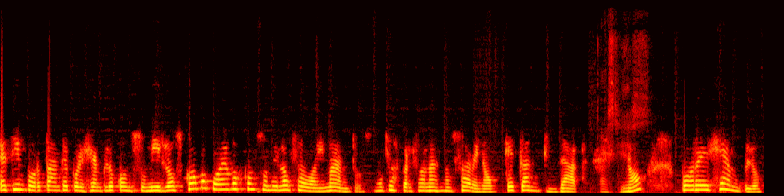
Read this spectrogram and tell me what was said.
es importante, por ejemplo, consumirlos. ¿Cómo podemos consumir los aguaimantos? Muchas personas no saben, ¿o qué cantidad? ¿No? Por ejemplo,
